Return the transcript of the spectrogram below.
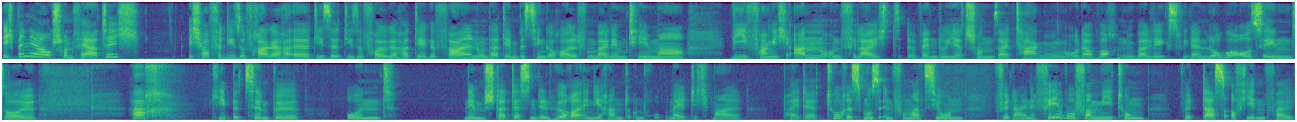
Ich bin ja auch schon fertig. Ich hoffe, diese Frage, äh, diese, diese Folge hat dir gefallen und hat dir ein bisschen geholfen bei dem Thema, wie fange ich an? Und vielleicht, äh, wenn du jetzt schon seit Tagen oder Wochen überlegst, wie dein Logo aussehen soll, ach, keep it simple und nimm stattdessen den Hörer in die Hand und melde dich mal bei der Tourismusinformation für deine Fevo-Vermietung wird das auf jeden Fall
